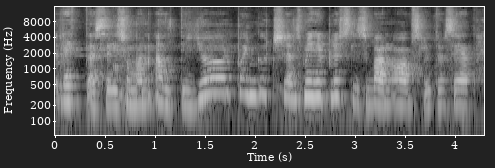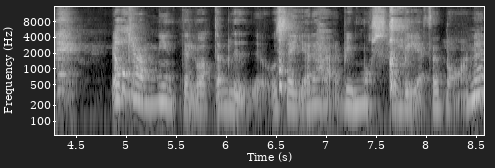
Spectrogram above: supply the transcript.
rätta sig som man alltid gör på en gudstjänst. Men helt plötsligt så bara han avslutar och säger att jag kan inte låta bli att säga det här. Vi måste be för barnen.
